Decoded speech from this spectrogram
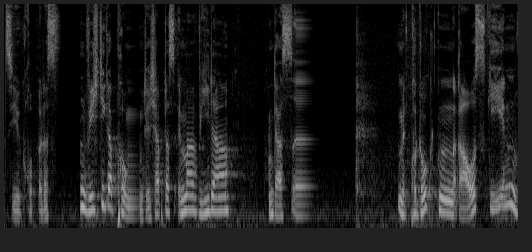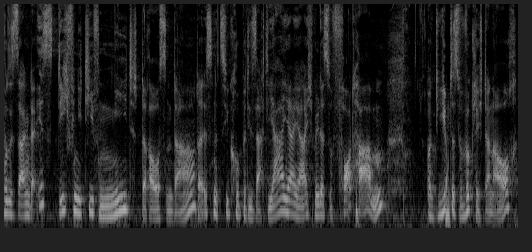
Zielgruppe. Das ist ein wichtiger Punkt. Ich habe das immer wieder, dass äh, mit Produkten rausgehen, wo sie sagen, da ist definitiv ein Need draußen da. Da ist eine Zielgruppe, die sagt, ja, ja, ja, ich will das sofort haben. Und die gibt es wirklich dann auch.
